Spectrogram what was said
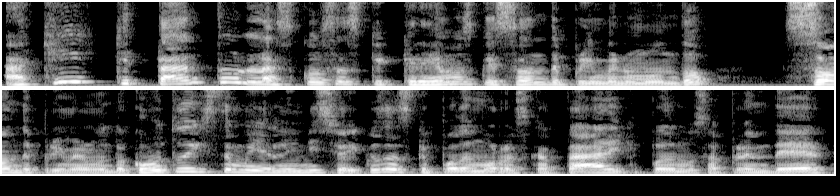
aquí, ¿qué tanto las cosas que creemos que son de primer mundo son de primer mundo? Como tú dijiste muy al inicio, hay cosas que podemos rescatar y que podemos aprender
